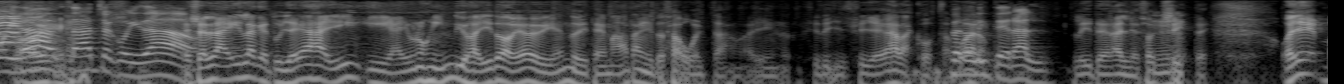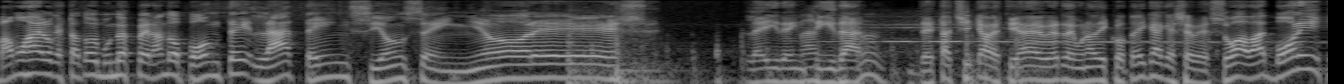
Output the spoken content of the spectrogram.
Cuidado, chacho, cuidado. Esa es la isla que tú llegas allí y hay unos indios allí todavía viviendo y te matan y toda esa vuelta. Ahí, si, si llegas a las costas. Pero Bueno, literal. Literal, eso existe. Oye, vamos a ver lo que está todo el mundo esperando. Ponte la atención, señores. La identidad de esta chica vestida de verde en una discoteca que se besó a Bad Bunny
